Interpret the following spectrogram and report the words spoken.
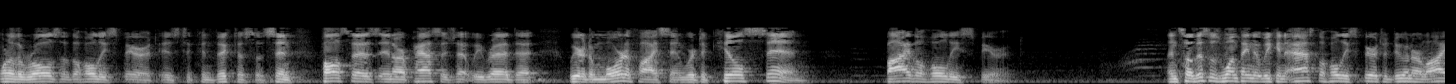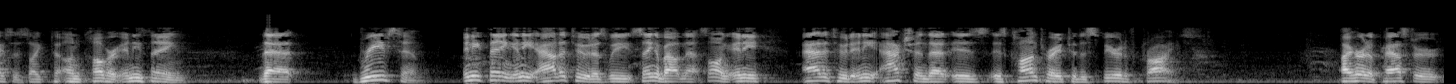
One of the roles of the Holy Spirit is to convict us of sin. Paul says in our passage that we read that we are to mortify sin. We're to kill sin by the Holy Spirit. And so this is one thing that we can ask the Holy Spirit to do in our lives is like to uncover anything that grieves Him. Anything, any attitude, as we sing about in that song, any attitude, any action that is, is contrary to the Spirit of Christ. I heard a pastor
